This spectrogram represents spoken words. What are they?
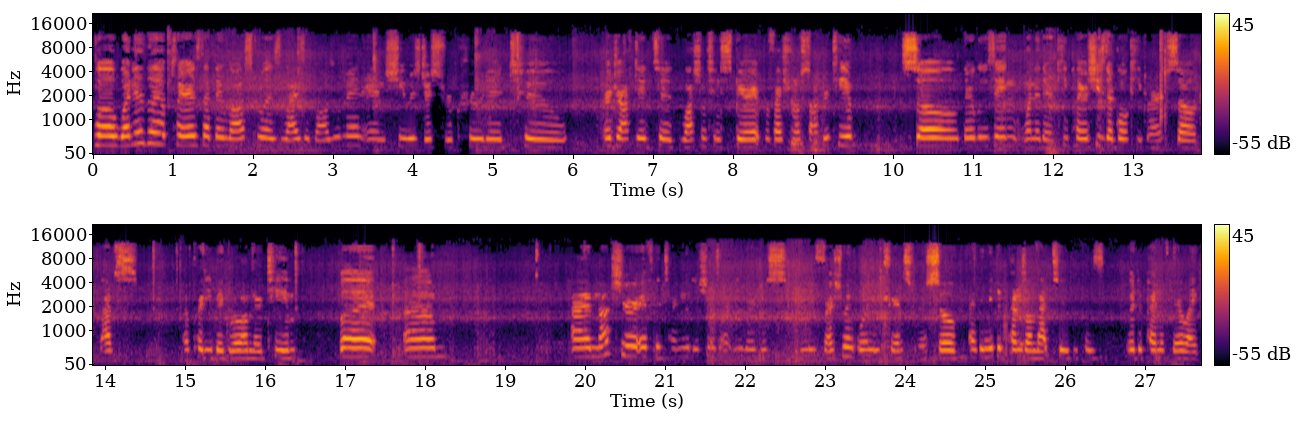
Well, one of the players that they lost was Liza Bosselman, and she was just recruited to or drafted to Washington Spirit professional soccer team. So they're losing one of their key players. She's their goalkeeper, so that's a pretty big role on their team. But um, I'm not sure if the 10 new additions are either just new freshmen or new transfers. So I think it depends on that too, because it would depend if they're like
